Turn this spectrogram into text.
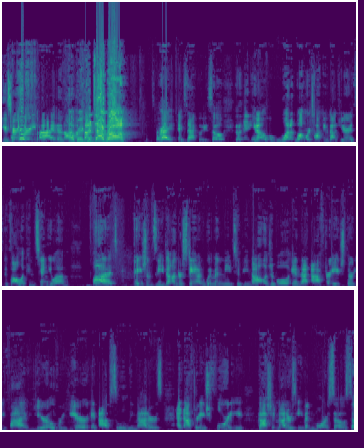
you turn 35 and all Abracadabra. of a sudden, right, exactly. So uh, you know what what we're talking about here. It's it's all a continuum, but patients need to understand women need to be knowledgeable in that after age 35 year over year it absolutely matters and after age 40 gosh it matters even more so so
